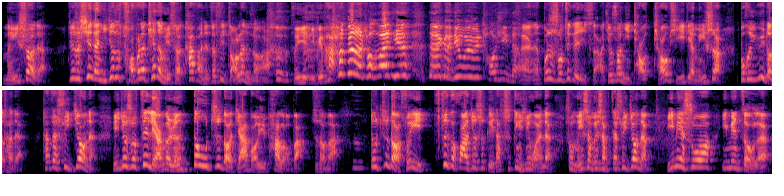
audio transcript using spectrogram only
没事儿的。就是现在你就是吵翻了天都没事儿，他反正在睡着了，你知道吧？所以你别怕。他对了吵半天，他肯定会被吵醒的。哎，那不是说这个意思啊，就是说你调调皮一点没事儿，不会遇到他的，他在睡觉呢。也就是说，这两个人都知道贾宝玉怕老爸，知道吗？都知道，所以这个话就是给他吃定心丸的，说没事儿没事儿，在睡觉呢。一面说一面走了，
